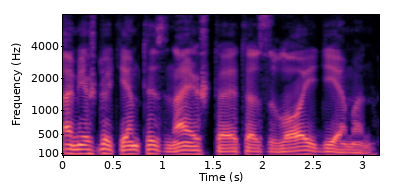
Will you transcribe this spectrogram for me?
А между тем ты знаешь, что это злой демон,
